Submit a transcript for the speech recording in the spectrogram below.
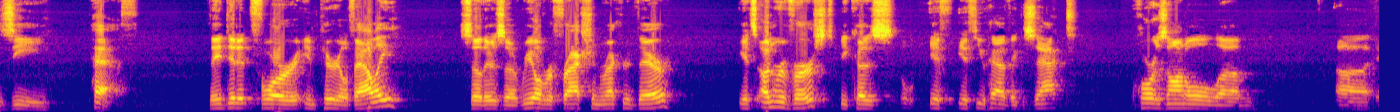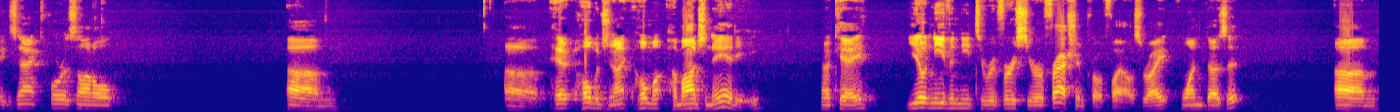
z path. They did it for Imperial Valley, so there's a real refraction record there. It's unreversed because if if you have exact horizontal um, uh, exact horizontal um, uh, homogeneity, okay, you don't even need to reverse your refraction profiles, right? One does it, um,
